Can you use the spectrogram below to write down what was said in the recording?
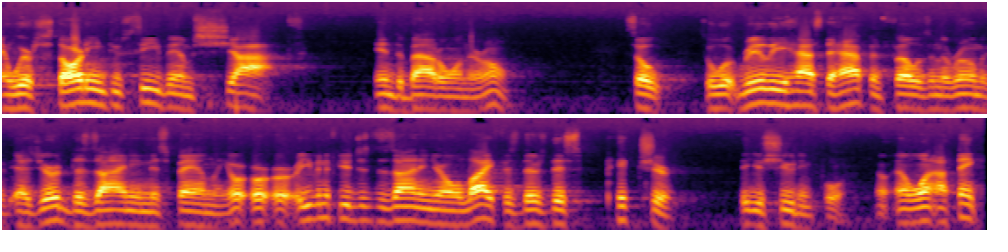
And we're starting to see them shot into battle on their own. So, so what really has to happen, fellas in the room, as you're designing this family, or, or, or even if you're just designing your own life, is there's this picture that you're shooting for. And one, I think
